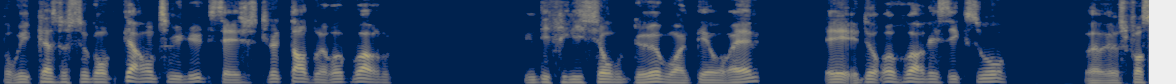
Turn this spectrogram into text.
pour une classe de seconde, 40 minutes, c'est juste le temps de revoir une définition de ou un théorème et de revoir les exos. Euh, je pense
